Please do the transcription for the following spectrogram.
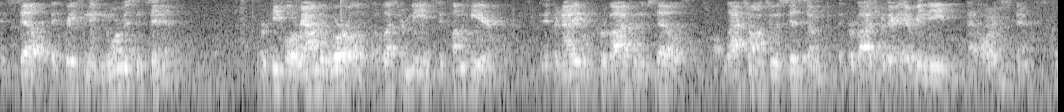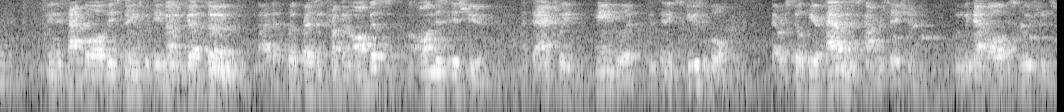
itself that creates an enormous incentive for people around the world of means to come here, and if they're not able to provide for themselves, latch on to a system that provides for their every need at our expense. We need to tackle all these things with the amount of gusto uh, that put President Trump in office on this issue and to actually handle it. It's inexcusable that we're still here having this conversation when we have all the solutions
